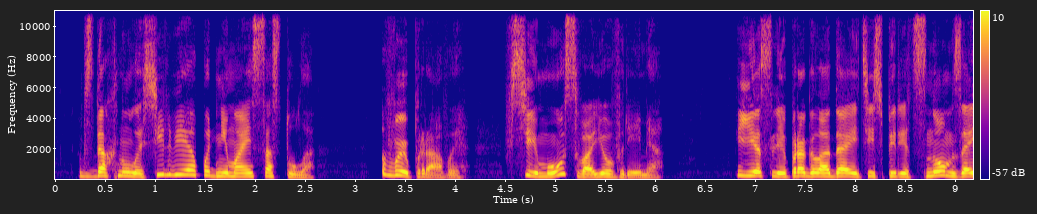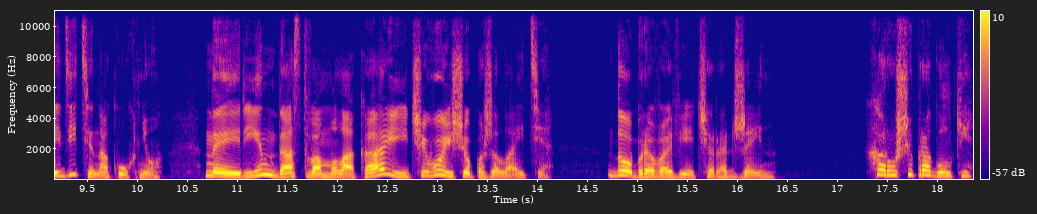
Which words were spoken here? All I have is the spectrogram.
— вздохнула Сильвия, поднимаясь со стула. «Вы правы. Всему свое время. Если проголодаетесь перед сном, зайдите на кухню. Нейрин даст вам молока и чего еще пожелаете. Доброго вечера, Джейн». Хорошей прогулки».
